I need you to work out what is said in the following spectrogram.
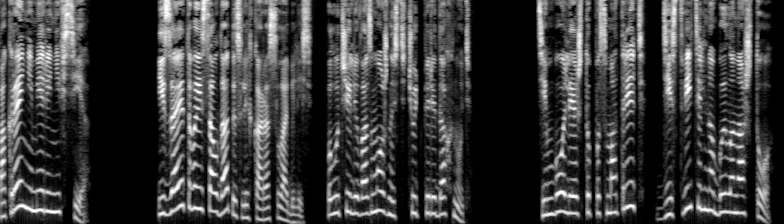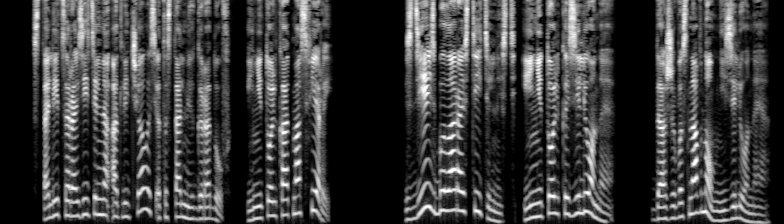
По крайней мере, не все. Из-за этого и солдаты слегка расслабились, получили возможность чуть передохнуть. Тем более, что посмотреть действительно было на что. Столица разительно отличалась от остальных городов, и не только атмосферой. Здесь была растительность, и не только зеленая, даже в основном не зеленая.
